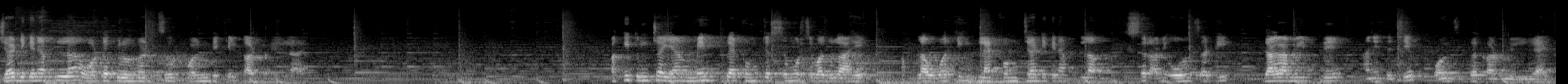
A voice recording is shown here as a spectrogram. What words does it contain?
ज्या ठिकाणी आपल्याला वॉटर प्युरिफायरचं पॉईंट देखील काढून दिलेला आहे. बाकी तुमच्या या मेन प्लॅटफॉर्मच्या समोरच्या बाजूला आहे आपला वर्किंग प्लॅटफॉर्म ज्या ठिकाणी आपल्याला मिक्सर आणि ओव्हनसाठी जागा मिळते आणि त्याचे पॉईंट सुद्धा काढून दिलेले आहेत.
